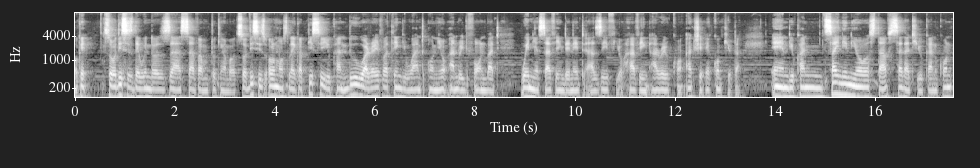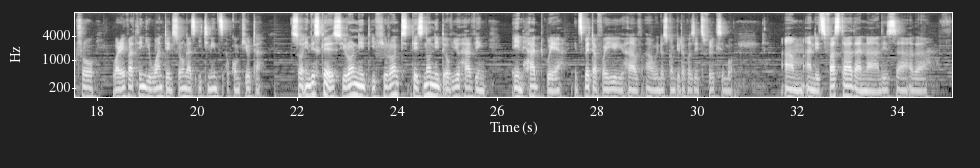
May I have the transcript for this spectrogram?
okay so this is the windows uh, server i'm talking about. So this is almost like a pc you can do whatever thing you want on your android phone but when you're surfing the net as if you're having a real actually a computer. And you can sign in your stuff so that you can control whatever thing you wanted so long as it needs a computer. So in this case you don't need if you don't there's no need of you having in hardware it's better for you you have a windows computer because it's flexible. Um, and it's faster than uh, these uh, other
